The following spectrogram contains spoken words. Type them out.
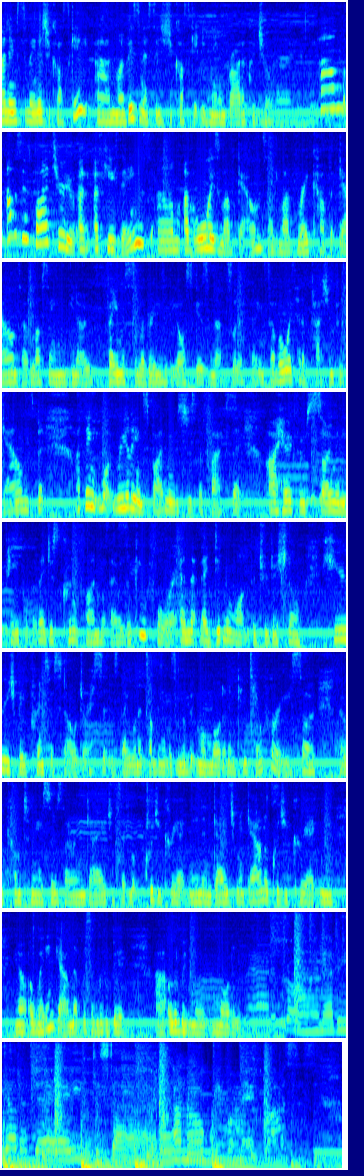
My name's Celyna Ziolkowski and my business is Ziolkowski Evening and Bridal Couture. Um, I was inspired through a, a few things. Um, I've always loved gowns. I love red carpet gowns. I love seeing, you know, famous celebrities at the Oscars and that sort of thing. So I've always had a passion for gowns. But I think what really inspired me was just the fact that I heard from so many people that they just couldn't find what they were looking for and that they didn't want the traditional huge big princess style dresses. They wanted something that was a little bit more modern and contemporary. So they would come to me as soon as they were engaged and said, look, could you create me an engagement gown or could you create me, you know, a wedding gown that was a little bit, uh, a little bit more modern.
